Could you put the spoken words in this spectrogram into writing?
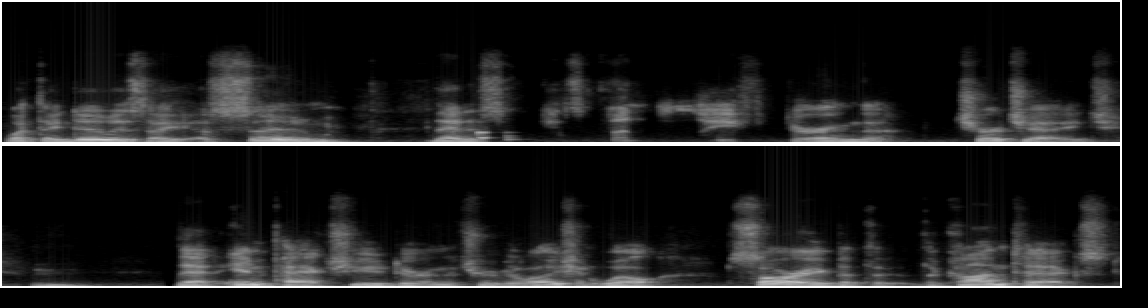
what they do is they assume that it's, it's unbelief during the church age Mm. that impacts you during the tribulation. Well, sorry, but the, the context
